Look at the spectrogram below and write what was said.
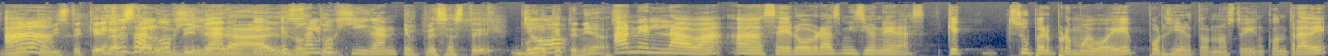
no ah, tuviste que gastar un dineral. Eso es algo gigante. Empezaste con lo que tenías. anhelaba hacer obras misioneras, que súper promuevo, ¿eh? Por cierto, no estoy en contra de,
